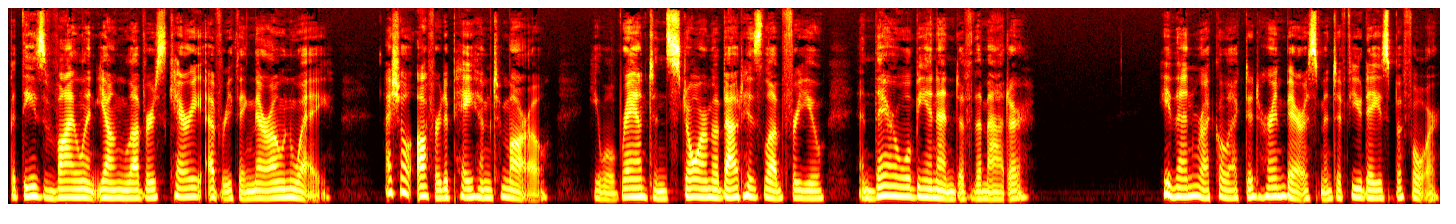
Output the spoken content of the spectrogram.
But these violent young lovers carry everything their own way. I shall offer to pay him tomorrow. He will rant and storm about his love for you, and there will be an end of the matter. He then recollected her embarrassment a few days before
